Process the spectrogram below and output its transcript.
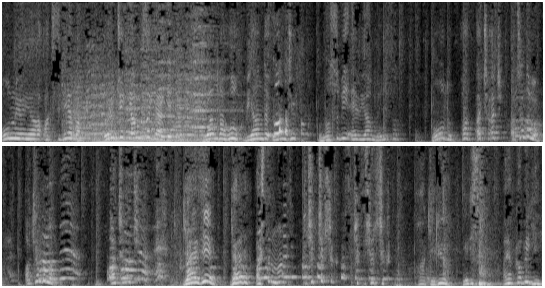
Olmuyor ya aksiliğe bak. Örümcek yanımıza geldi. Bir anda Hulk bir anda örümcek. Bu nasıl bir ev ya Melisa? Ne oldu? Ha aç aç. Açıldı mı? Açıldı mı? Aç aç. Geldi. Geldi. Açtın mı? Çık çık çık. Çık dışarı çık. Ha geliyor. Melisa ayakkabı giy.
